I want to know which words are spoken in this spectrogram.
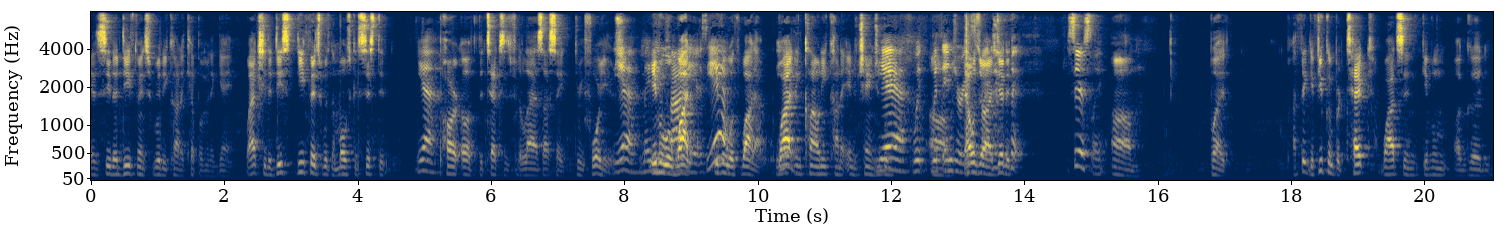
And see, their defense really kind of kept them in the game. Well, actually, the de- defense was the most consistent Yeah. part of the Texans for the last, I say, three, four years. Yeah, maybe even with Watt, years. Yeah. even with Watt out, Watt Yeah. and Clowney kind of interchangeably. Yeah, with with Um, injuries. that was their identity. Seriously. Um, but I think if you can protect Watson, give him a good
